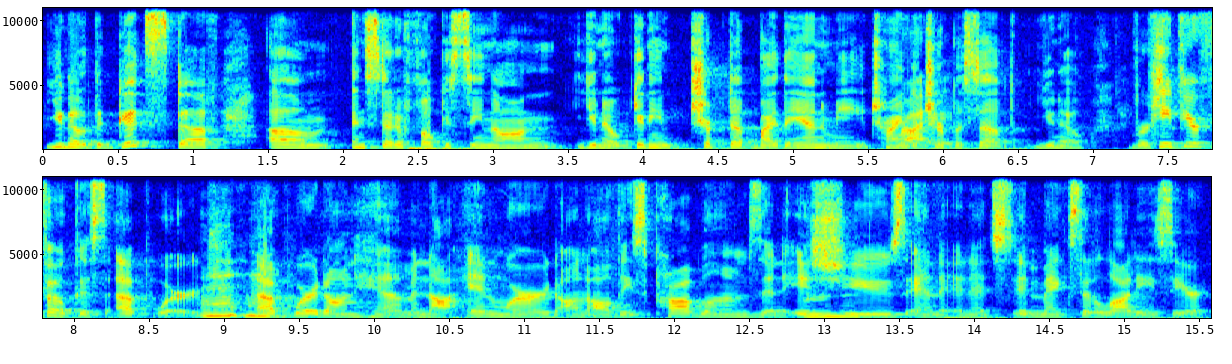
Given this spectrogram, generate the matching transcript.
you know the good stuff um, instead of focusing on you know getting tripped up by the enemy trying Right. to trip us up you know versus Keep your focus upward, Mm-hmm. upward on Him, and not inward on all these problems and issues. Mm-hmm. And and it's it makes it a lot easier.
